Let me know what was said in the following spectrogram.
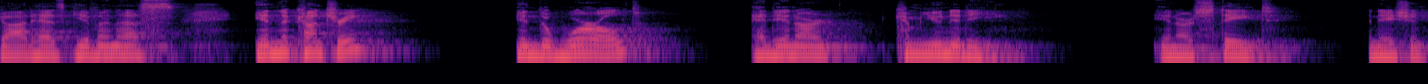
God has given us in the country, in the world, and in our community, in our state, the nation?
